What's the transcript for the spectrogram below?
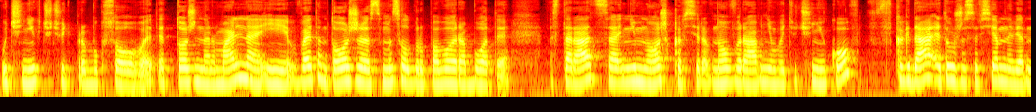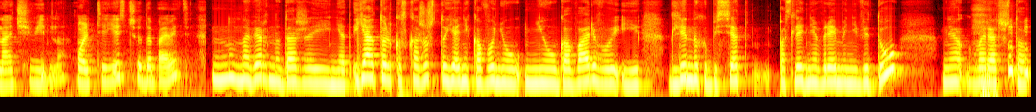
ученик чуть-чуть пробуксовывает. Это тоже нормально, и в этом тоже смысл групповой работы. Стараться немножко все равно выравнивать учеников, когда это уже совсем, наверное, очевидно. Оль, тебе есть что добавить? Ну, наверное, даже и нет. Я только скажу, что я никого не, не уговариваю и длинных бесед в последнее время не веду, мне говорят, что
